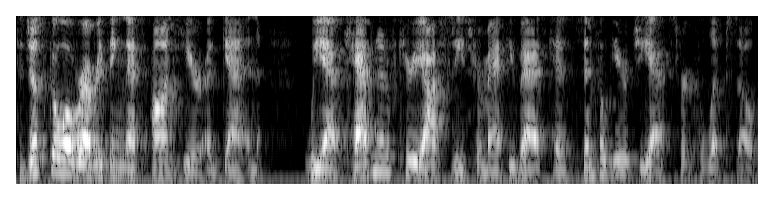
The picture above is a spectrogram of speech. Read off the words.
to just go over everything that's on here again, we have Cabinet of Curiosities for Matthew Vasquez, Symphogear GX for Calypso,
